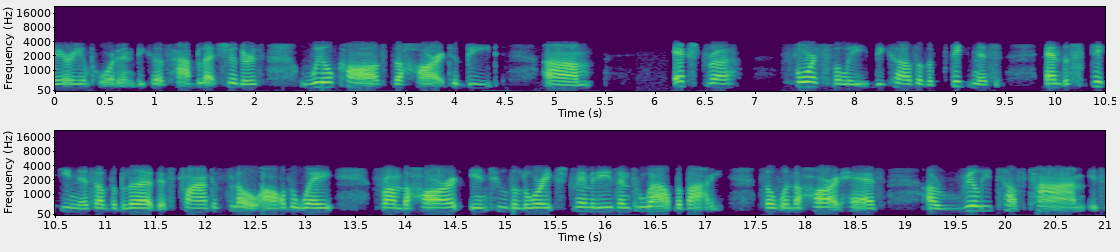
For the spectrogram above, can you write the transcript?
very important, because high blood sugars will cause the heart to beat um, extra forcefully because of the thickness and the stickiness of the blood that's trying to flow all the way from the heart into the lower extremities and throughout the body. So when the heart has a really tough time, it's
